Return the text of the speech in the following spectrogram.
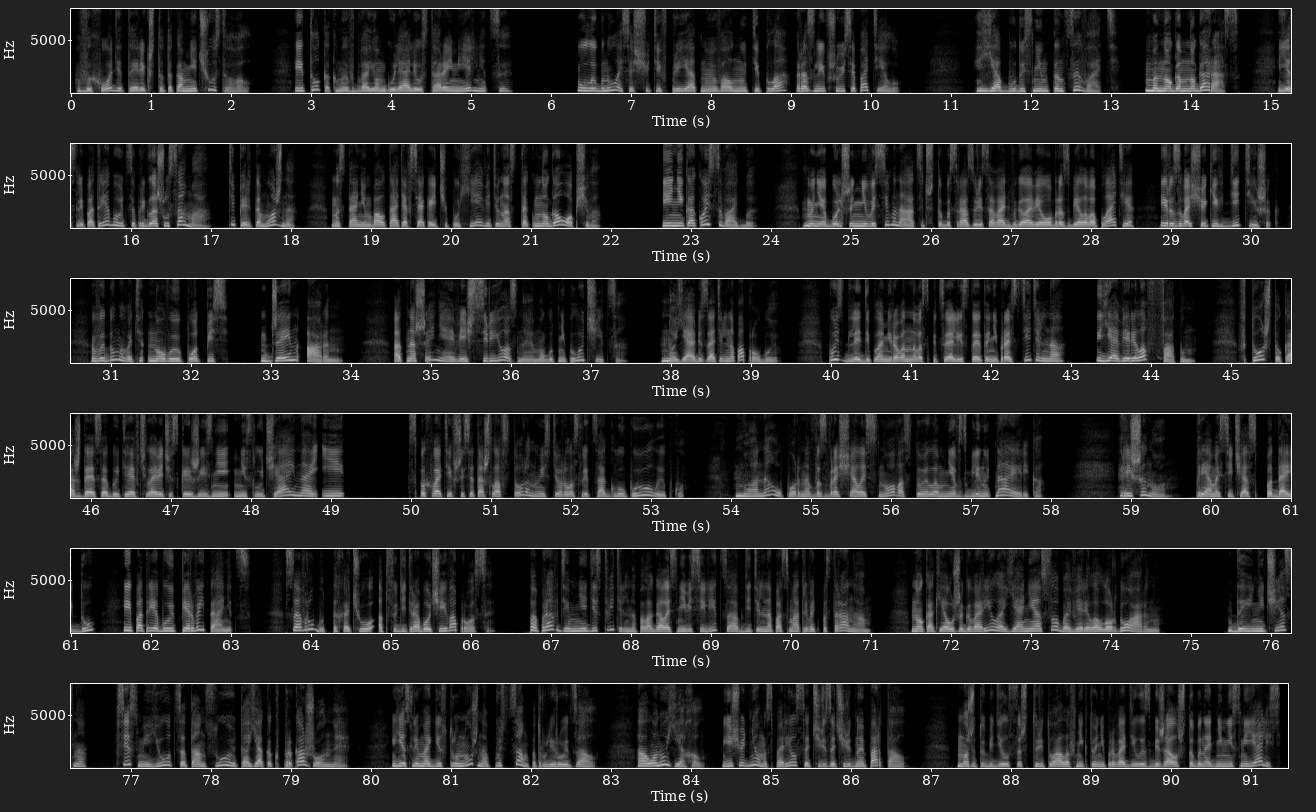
Выходит, Эрик что-то ко мне чувствовал. И то, как мы вдвоем гуляли у старой мельницы, улыбнулась, ощутив приятную волну тепла, разлившуюся по телу. Я буду с ним танцевать. Много-много раз. Если потребуется, приглашу сама. Теперь-то можно. Мы станем болтать о всякой чепухе, ведь у нас так много общего. И никакой свадьбы. Мне больше не 18, чтобы сразу рисовать в голове образ белого платья и развощеких детишек. Выдумывать новую подпись «Джейн Аарон». Отношения — вещь серьезная, могут не получиться. Но я обязательно попробую. Пусть для дипломированного специалиста это непростительно, я верила в фатум в то, что каждое событие в человеческой жизни не случайно и... Спохватившись, отошла в сторону и стерла с лица глупую улыбку. Но она упорно возвращалась снова, стоило мне взглянуть на Эрика. Решено. Прямо сейчас подойду и потребую первый танец. Совру, будто хочу обсудить рабочие вопросы. По правде, мне действительно полагалось не веселиться, а бдительно посматривать по сторонам. Но, как я уже говорила, я не особо верила лорду Аарону. Да и нечестно. Все смеются, танцуют, а я как прокаженная. Если магистру нужно, пусть сам патрулирует зал. А он уехал. Еще днем испарился через очередной портал. Может, убедился, что ритуалов никто не проводил и сбежал, чтобы над ним не смеялись?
